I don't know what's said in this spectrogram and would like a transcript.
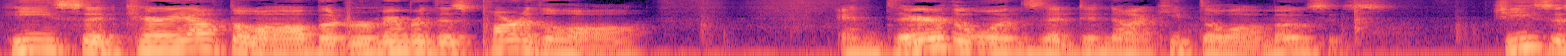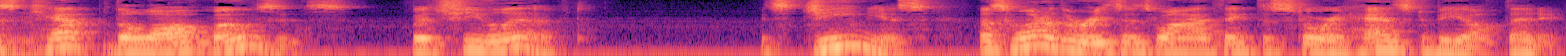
he said carry out the law but remember this part of the law and they're the ones that did not keep the law of moses jesus kept the law of moses but she lived it's genius that's one of the reasons why i think the story has to be authentic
